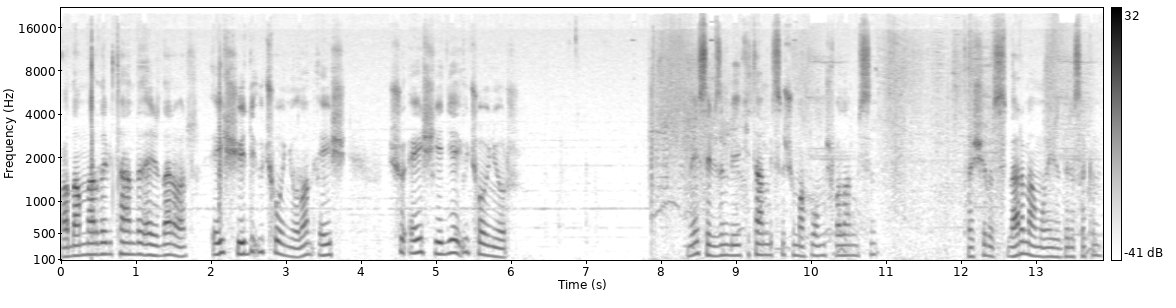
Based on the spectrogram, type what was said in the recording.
Adamlarda bir tane de ejder var. Ashe 7 3 oynuyor lan. Ashe şu Ashe 7'ye 3 oynuyor. Neyse bizim bir iki tane bitsin şu mahvolmuş falan bitsin. Taşırız. Vermem o ejderi sakın.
